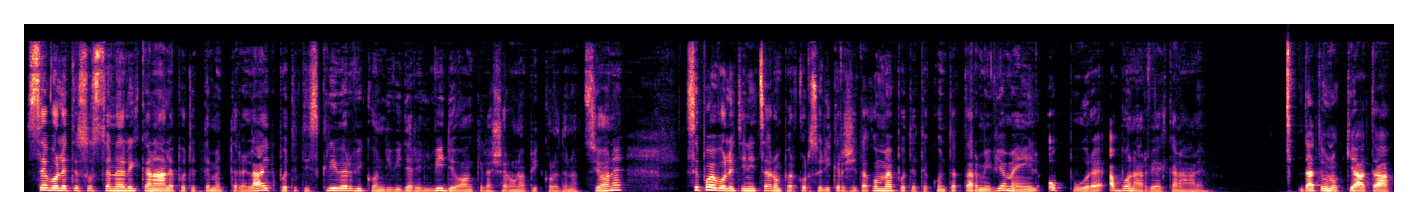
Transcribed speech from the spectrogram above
Se volete sostenere il canale potete mettere like, potete iscrivervi, condividere il video o anche lasciare una piccola donazione. Se poi volete iniziare un percorso di crescita con me potete contattarmi via mail oppure abbonarvi al canale. Date un'occhiata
